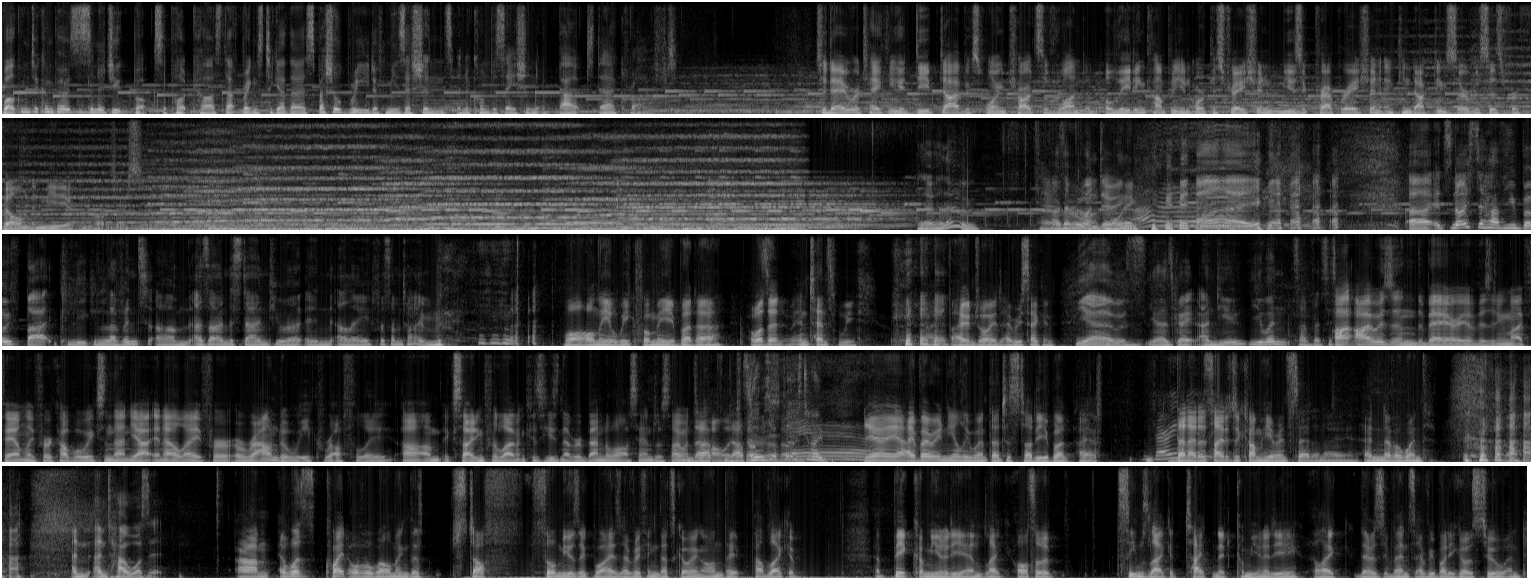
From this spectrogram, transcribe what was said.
Welcome to Composers in a Jukebox, a podcast that brings together a special breed of musicians in a conversation about their craft. Today, we're taking a deep dive exploring Charts of London, a leading company in orchestration, music preparation, and conducting services for film and media composers. Hello, hello. Hey, How's everyone doing? Morning. Hi. uh, it's nice to have you both back, Luke and Levent. Um, as I understand, you were in LA for some time. Well, only a week for me, but uh, it was an intense week. I, I enjoyed every second. yeah, it was. Yeah, it was great. And you? You were in San Francisco. I, I was in the Bay Area visiting my family for a couple of weeks, and then yeah, in LA for around a week roughly. Um, exciting for Levin because he's never been to Los Angeles. I went That- to college that's- there. Oh, it was your so- first time. Yeah, yeah. I very nearly went there to study, but I Very then I decided to come here instead, and I, I never went. and and how was it? Um, it was quite overwhelming. The stuff, film music wise, everything that's going on. They have like a a big community, and like also it seems like a tight knit community. Like there's events everybody goes to, and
